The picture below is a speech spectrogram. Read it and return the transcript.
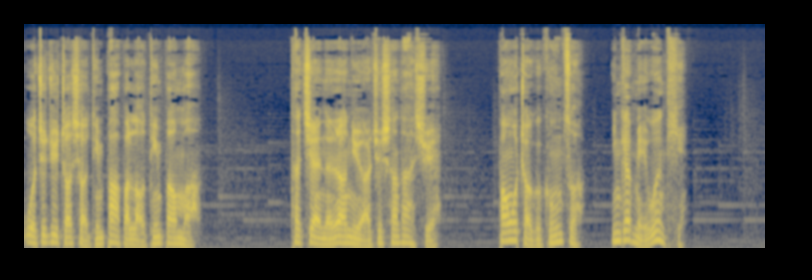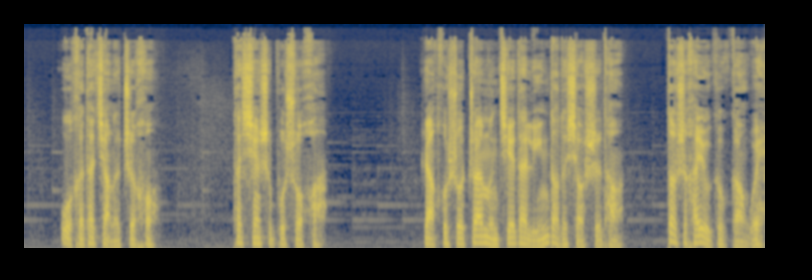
我就去找小丁爸爸老丁帮忙。他既然能让女儿去上大学，帮我找个工作应该没问题。我和他讲了之后，他先是不说话，然后说专门接待领导的小食堂倒是还有个岗位，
